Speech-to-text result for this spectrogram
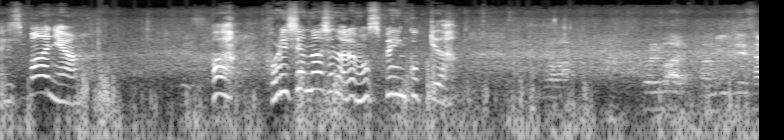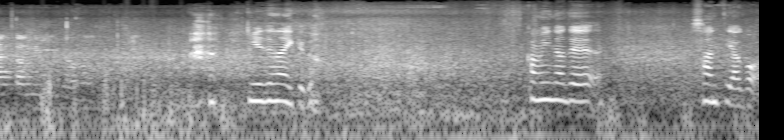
ね España。あ Policía Nacional もスペイン国旗だ。これはカミカミ見えてないけど。カミーノ・デ・サンティアゴ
